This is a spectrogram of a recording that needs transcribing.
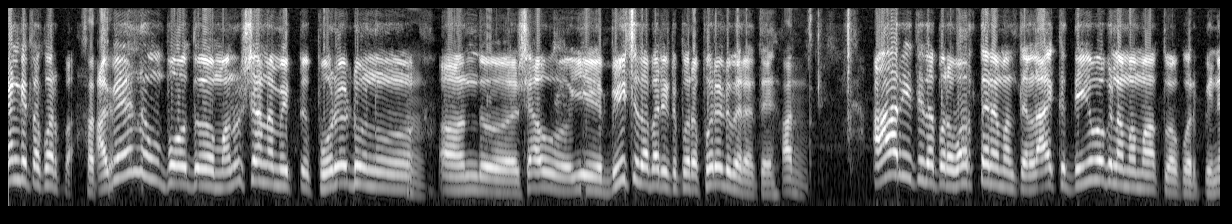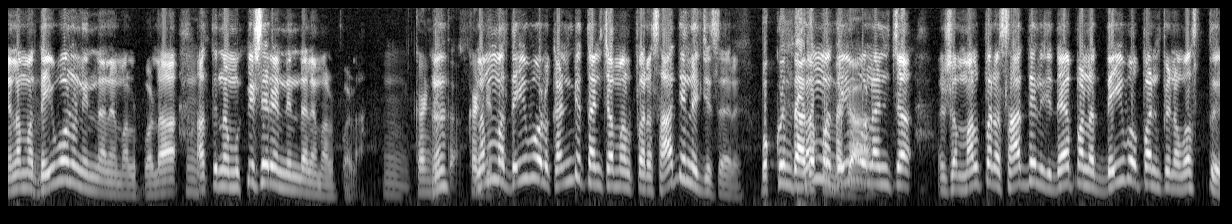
ಖಂಡಿತ ಕೊರ್ಪ. ಅವೇನು ಬೋದು ಮನುಷ್ಯನ ನಮ್ಮ ಪೊರೆಡುನು ಆ, ಒಂದು ಶಾವು ಈ ಬೀಚದ ಬರಿಟ್ಟು ಪೂರ ಪೊರೆಡು ಬೇರತ್ತೆ ಆ ರೀತಿದ ಪುರ ವರ್ತನೆ ಮಲ್ತಿಲ್ಲ ಆಯ್ಕೆ ದೈವಗೂ ನಮ್ಮ ಮಹತ್ವ ಕೊರ್ಪಿನಿ ನಮ್ಮ ದೈವನು ನಿಂದನೆ ಮಲ್ಪಡ ಅತ್ ನಮ್ಮ ಕಿಶರಿ ನಿಂದನೆ ಮಲ್ಪಡ. ನಮ್ಮ ದೈವಗಳು ಖಂಡಿತ. ಅಂಚ ಮಲ್ಪರ ಸಾಧ್ಯ ನಿಜ ಸರ್. ನಮ್ಮ ದೈವಲು ಅಂಚ ಮಲ್ಪರ ಸಾಧ್ಯ ನಿಜ. ದೇಪನ ದೈವ ಪನ್ಪಿನ ವಸ್ತು.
